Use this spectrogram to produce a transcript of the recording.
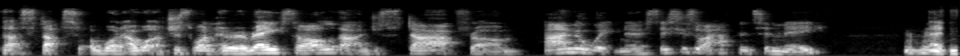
That's that's what I want. I just want to erase all of that and just start from. I'm a witness. This is what happened to me, mm-hmm. and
